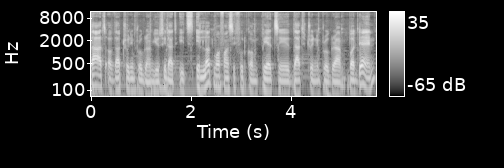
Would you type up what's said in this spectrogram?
that of that training program, you'll see that it's a lot more fanciful compared to that training program. But then,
